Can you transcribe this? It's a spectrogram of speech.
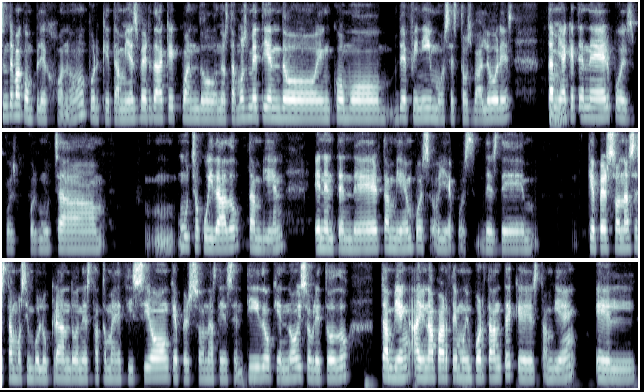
un tema complejo, ¿no? Porque también es verdad que cuando nos estamos metiendo en cómo definimos estos valores, también hay que tener pues, pues, pues mucha, mucho cuidado también en entender también, pues, oye, pues desde qué personas estamos involucrando en esta toma de decisión, qué personas tienen sentido, quién no, y sobre todo también hay una parte muy importante que es también el,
